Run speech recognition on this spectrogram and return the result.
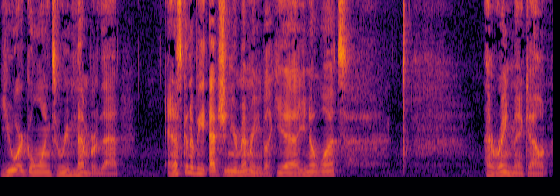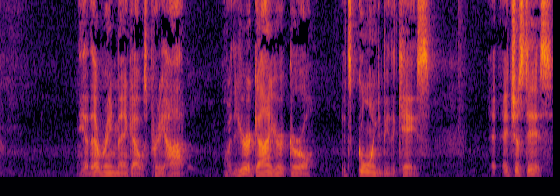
you are going to remember that and it's going to be etched in your memory. You'll be like, yeah, you know what? That rain makeout. Yeah, that rain Man guy was pretty hot. Whether you're a guy or a girl, it's going to be the case. It just is.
